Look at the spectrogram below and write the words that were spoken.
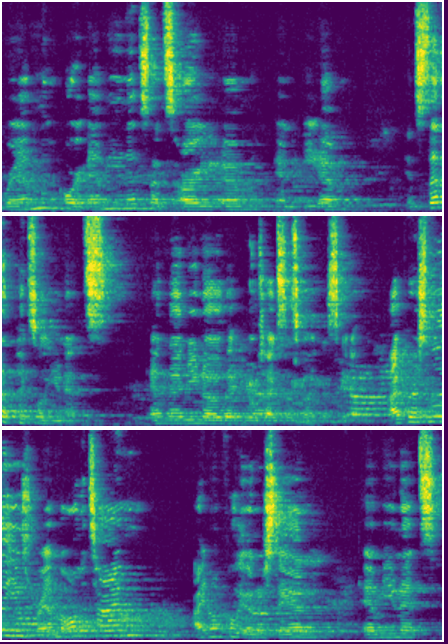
REM or em units, that's R-E-M and E-M, instead of pixel units, and then you know that your text is going to scale. I personally use REM all the time. I don't fully understand em units.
